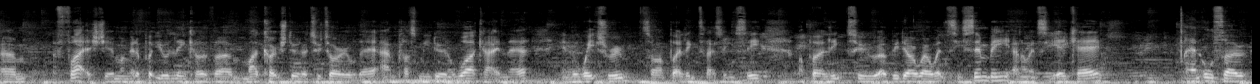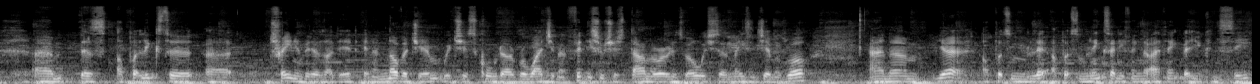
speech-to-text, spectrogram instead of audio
Um, a gym, I'm going to put you a link of um, my coach doing a tutorial there and plus me doing a workout in there in the weights room. So I'll put a link to that so you can see. I'll put a link to a video where I went to see Sinbi and I went to see AKA and also um, there's I'll put links to uh, training videos I did in another gym which is called uh, Rawai Gym and Fitness which is down the road as well which is an amazing gym as well and um, yeah I'll put some I'll put some links anything that I think that you can see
